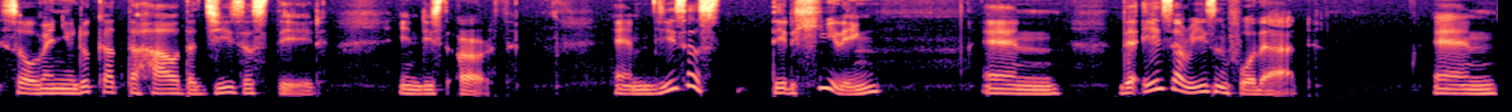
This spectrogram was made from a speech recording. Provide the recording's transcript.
So when you look at the how that Jesus did in this earth, and Jesus did healing, and there is a reason for that, and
